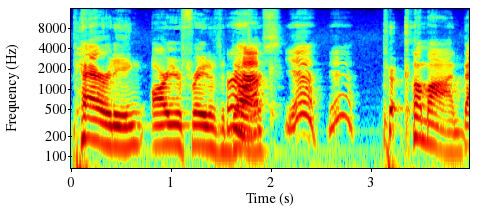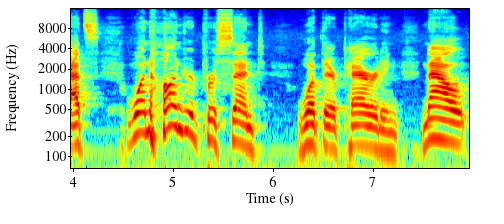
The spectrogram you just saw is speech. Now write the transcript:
parodying. "Are You Afraid of the Perhaps. Yeah. Yeah. Dark?" Come on, that's 100% what they're parroting. Now,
